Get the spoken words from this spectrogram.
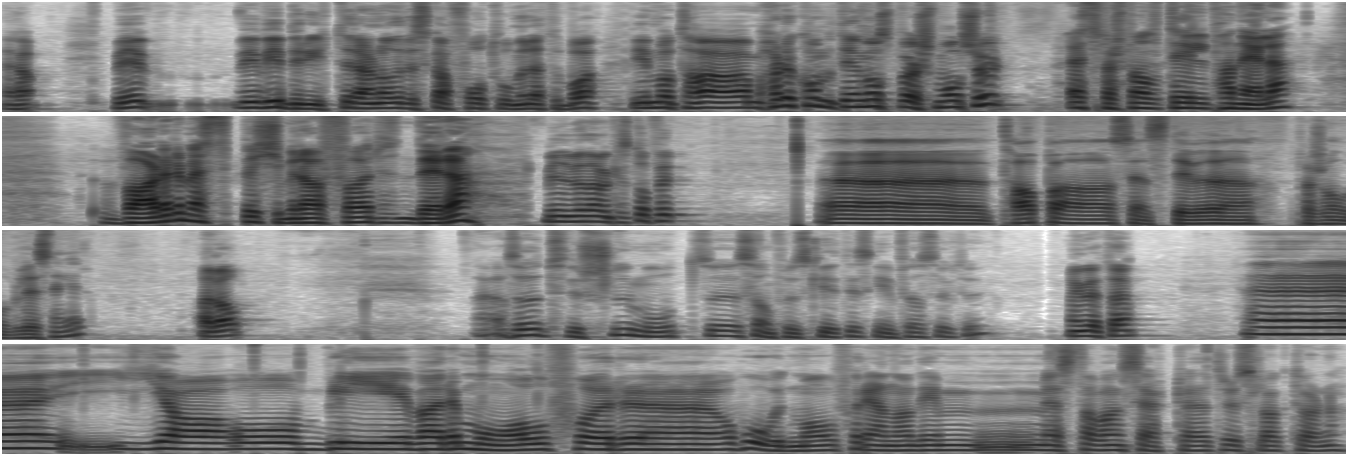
Ja. Vi, vi, vi bryter her nå. Dere skal få to minutter etterpå. Vi må ta, har det kommet inn noen spørsmål, Skjul? Et spørsmål til panelet. Hva er dere mest bekymra for, dere? Min venn Kristoffer. Eh, tap av sensitive personopplysninger? Harald? Altså Trussel mot uh, samfunnskritisk infrastruktur. Margrethe? Uh, ja, å bli, være mål for, uh, hovedmål for en av de mest avanserte trusselaktørene.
